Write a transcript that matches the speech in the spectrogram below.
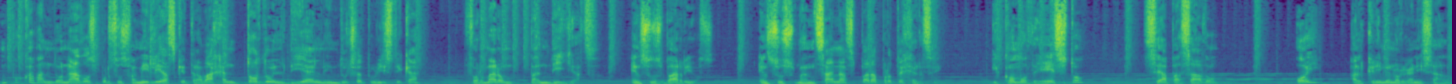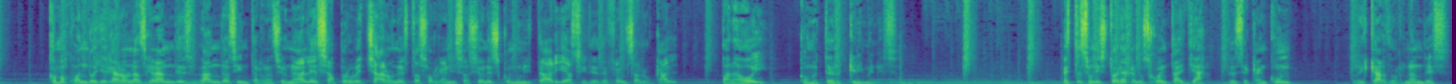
un poco abandonados por sus familias que trabajan todo el día en la industria turística, formaron pandillas en sus barrios, en sus manzanas para protegerse. Y cómo de esto se ha pasado hoy al crimen organizado. Como cuando llegaron las grandes bandas internacionales, aprovecharon estas organizaciones comunitarias y de defensa local para hoy cometer crímenes. Esta es una historia que nos cuenta ya desde Cancún Ricardo Hernández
